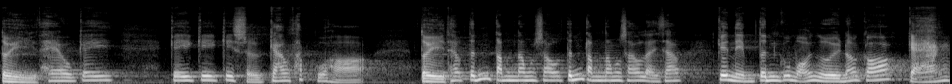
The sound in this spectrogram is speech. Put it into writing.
tùy theo cái cái cái cái sự cao thấp của họ tùy theo tính tâm nông sâu. Tính tâm nông sâu là sao? Cái niềm tin của mỗi người nó có cạn,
